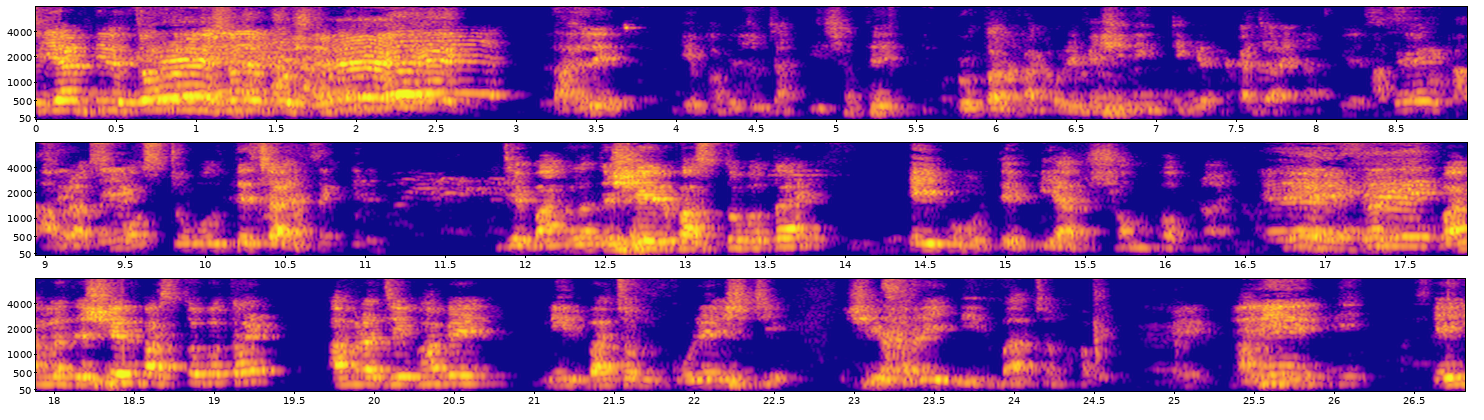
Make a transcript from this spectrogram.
পিয়ার দিলে তো নমিনেশনের প্রশ্ন। তাহলে এভাবে তো জাতির সাথে প্রতারণা করে বেশি দিন টিকে থাকা যায় না। আমরা স্পষ্ট বলতে চাই যে বাংলাদেশের বাস্তবতায় এই মুহূর্তে পিয়ার সম্ভব নয়। বাংলাদেশের বাস্তবতায় আমরা যেভাবে নির্বাচন করে এসেছি সেভাবেই নির্বাচন হবে। আমি এই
